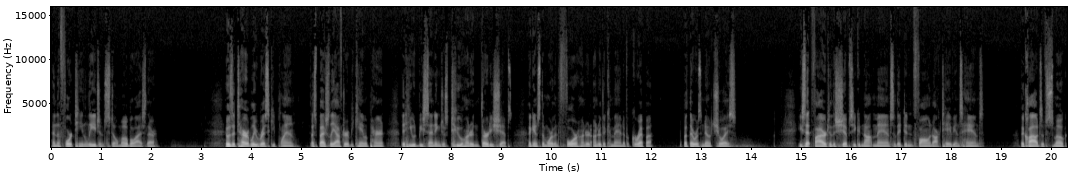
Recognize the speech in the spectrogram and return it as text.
and the 14 legions still mobilized there. It was a terribly risky plan, especially after it became apparent that he would be sending just 230 ships against the more than 400 under the command of Agrippa, but there was no choice. He set fire to the ships he could not man so they didn't fall into Octavian's hands. The clouds of smoke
